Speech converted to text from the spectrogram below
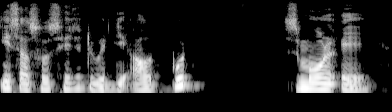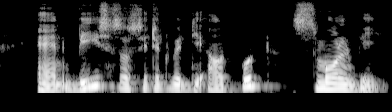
is associated with the output small a and B is associated with the output small b.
